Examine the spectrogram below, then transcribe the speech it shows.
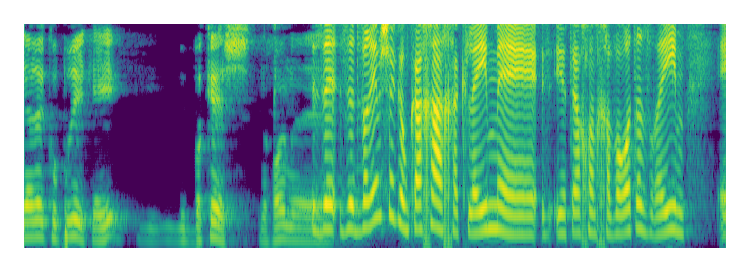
ירק או פרי, מתבקש, נכון? זה, זה דברים שגם ככה החקלאים, אה, יותר נכון חברות הזרעים, אה,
